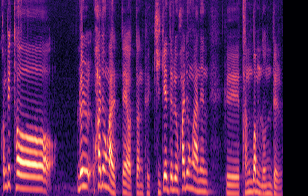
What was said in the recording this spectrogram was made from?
컴퓨터를 활용할 때 어떤 그 기계들을 활용하는 그 방법론들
